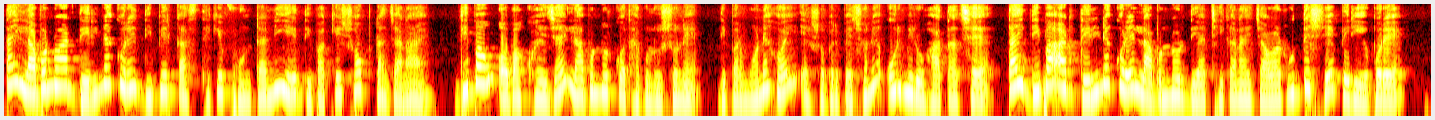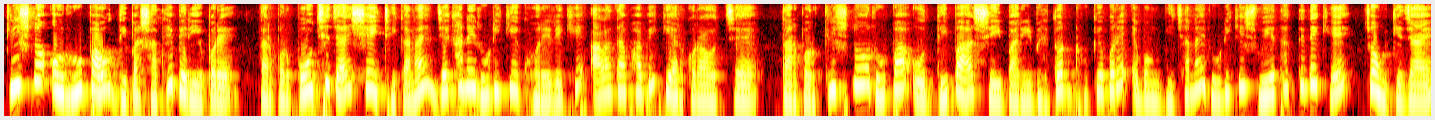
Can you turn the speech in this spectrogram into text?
তাই লাবণ্য আর দেরি না করে দীপের কাছ থেকে ফোনটা নিয়ে দীপাকে সবটা জানায়। দীপাও অবাক হয়ে যায় লাবণ্যর কথাগুলো শুনে। দীপার মনে হয় এসবের পেছনে উর্মিরও হাত আছে। তাই দীপা আর দেরি না করে লাবণ্যর দেয়া ঠিকানায় যাওয়ার উদ্দেশ্যে বেরিয়ে পড়ে। কৃষ্ণ ও রূপাও দীপার সাথে বেরিয়ে পড়ে। তারপর পৌঁছে যায় সেই ঠিকানায় যেখানে রুডিকে ঘরে রেখে আলাদাভাবে কেয়ার করা হচ্ছে। তারপর কৃষ্ণ, রূপা ও দীপা সেই বাড়ির ভেতর ঢুকে পড়ে এবং বিছানায় রুডিকে শুয়ে থাকতে দেখে চমকে যায়।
